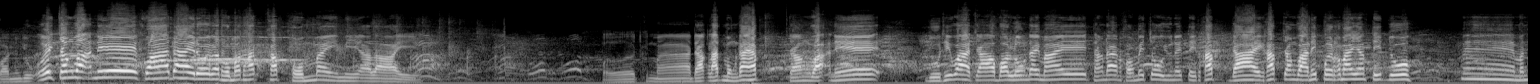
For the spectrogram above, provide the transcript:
บอลยังอยู่เอ้ยจังหวะนี้คว้าได้โดยปฐมทัศน์ครับ ผมไม่มีอะไร เปิดขึ้นมาดักลัดมงได้ครับ จังหวะนี้อยู่ที่ว่าจะเอาบอลลงได้ไหมทางด้านของเมโจอยู่ในติดครับ ได้ครับจังหวะนี้เปิดเข้ามายังติดอยู่แม่มัน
